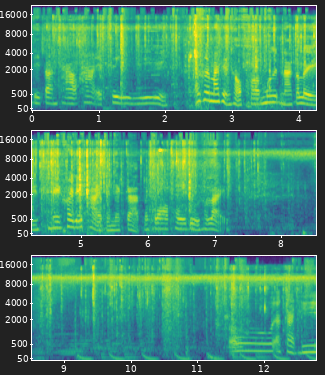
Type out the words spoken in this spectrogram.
สดีตอนเช้าค่ะ FC ก็คือมาถึงเขาคอมืดนะ ก็เลยไม่ค่อยได้ถ่ายบรรยากาศรอบๆให้ดูเท่าไหร่ โอ้ยอากาศดี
